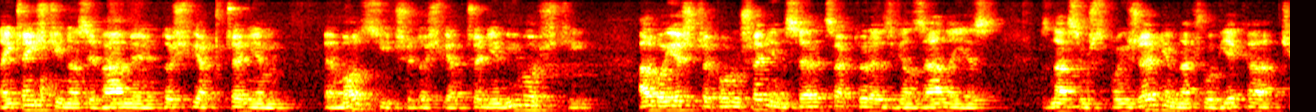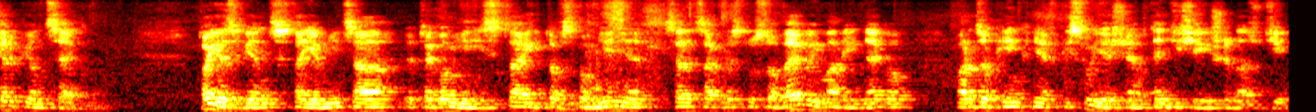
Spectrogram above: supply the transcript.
najczęściej nazywamy doświadczeniem emocji czy doświadczeniem miłości, albo jeszcze poruszeniem serca, które związane jest z naszym spojrzeniem na człowieka cierpiącego. To jest więc tajemnica tego miejsca i to wspomnienie serca Chrystusowego i Maryjnego bardzo pięknie wpisuje się w ten dzisiejszy nasz dzień.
